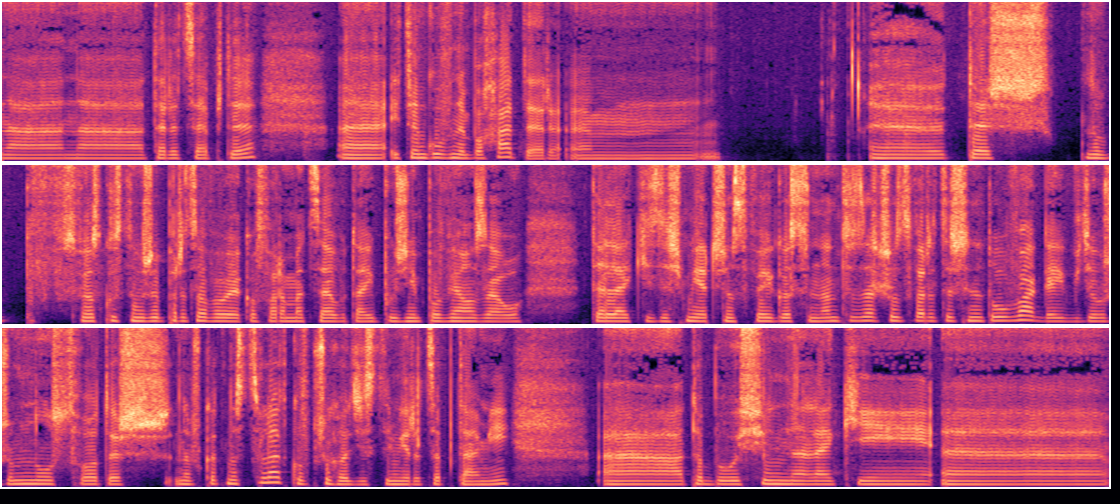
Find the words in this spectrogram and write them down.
na, na te recepty. E, I ten główny bohater też no, w związku z tym, że pracował jako farmaceuta i później powiązał te leki ze śmiercią swojego syna, no to zaczął zwracać na to uwagę i widział, że mnóstwo też na przykład nastolatków przychodzi z tymi receptami, a to były silne leki e,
